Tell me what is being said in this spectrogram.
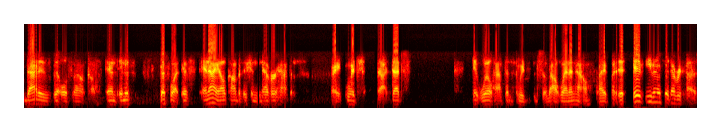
that is the ultimate outcome. And and if guess what, if NIL competition never happens, right? Which uh, that's it will happen. We, it's about when and how, right? But it, it, even if it never does,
